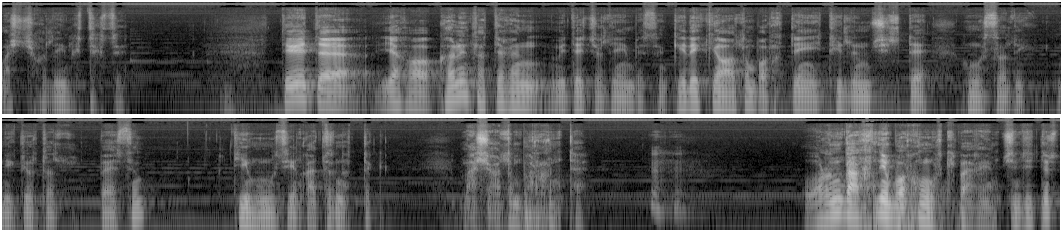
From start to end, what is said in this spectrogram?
маш чухал юм хэвчээ. Тэгээд э, яг Коринт хотын мэдээж бол юм байсан. Грекийн олон бурхтын итгэл өмшөлтэй хүмүүс бол нэгдүгээр тал байсан. Тим хүмүүсийн газар нутаг маш олон бурхантай. Уран дарахны бурхан хүртэл байгаа юм чинь тэд нар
